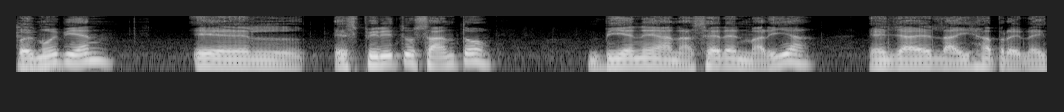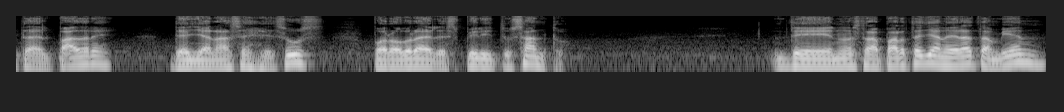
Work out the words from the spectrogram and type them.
Pues muy bien, el Espíritu Santo viene a nacer en María ella es la hija predilecta del Padre, de ella nace Jesús por obra del Espíritu Santo. De nuestra parte llanera también,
